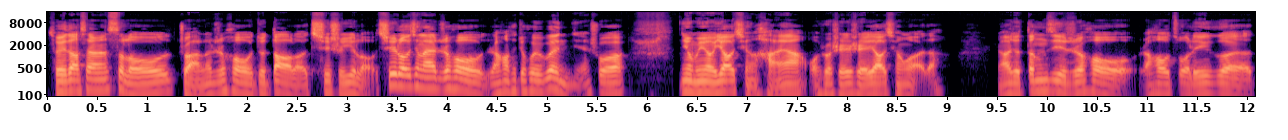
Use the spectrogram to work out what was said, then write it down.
所以到三十四楼转了之后，就到了七十一楼。七十楼进来之后，然后他就会问你说：‘你有没有邀请函呀？’我说：‘谁谁谁邀请我的。’然后就登记之后，然后做了一个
